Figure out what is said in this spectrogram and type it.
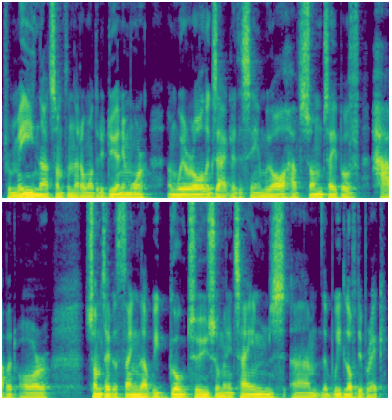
for me not something that I wanted to do anymore. And we're all exactly the same. We all have some type of habit or some type of thing that we go to so many times um, that we'd love to break.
